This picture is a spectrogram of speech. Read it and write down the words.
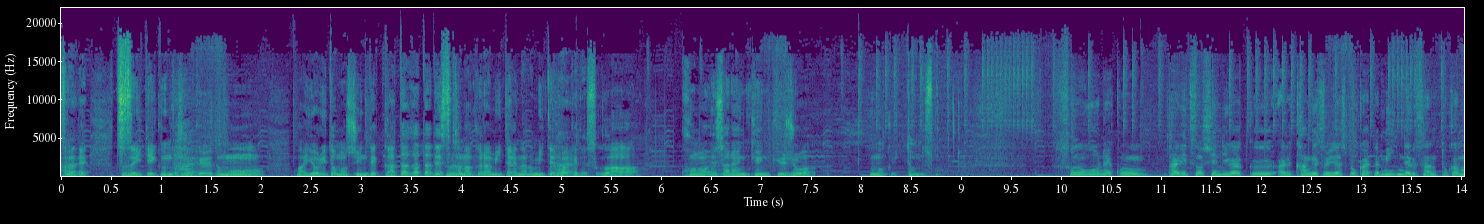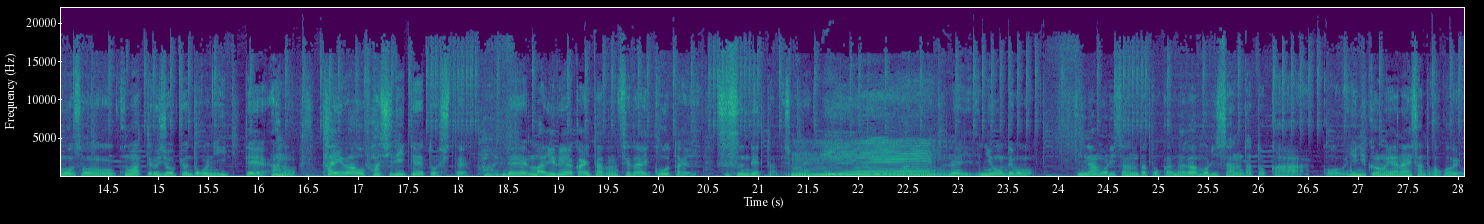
末まで続いていくんでしょうけれども、まあ、頼朝死んでガタガタですうん。鎌倉みたいなの見てるわけですが、このエサレン研究所はうまくいったんですか？その後ねこの対立の心理学あれ歓迎するリーダーシップを書いたミンネルさんとかもその困ってる状況のところに行って、うん。あの対話をファシリテートしてはい。で、まあ、緩やかに多分世代交代進んでいったんでしょうね。あのね日本でも稲森さんだとか長森さんだとかこうユニクロの柳井さんとかこう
